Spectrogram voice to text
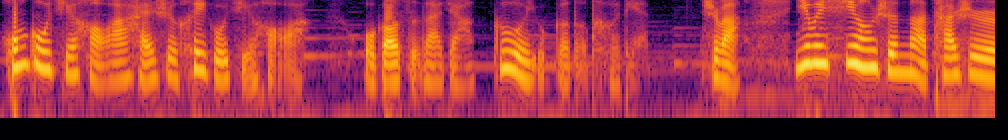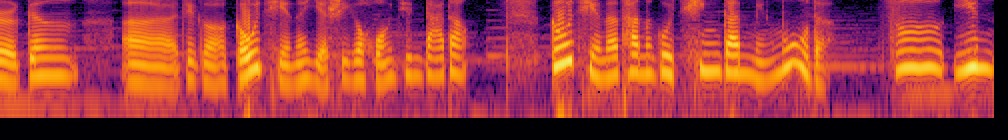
红枸杞好啊，还是黑枸杞好啊？”我告诉大家，各有各的特点，是吧？因为西洋参呢，它是跟呃这个枸杞呢也是一个黄金搭档。枸杞呢，它能够清肝明目的滋阴，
